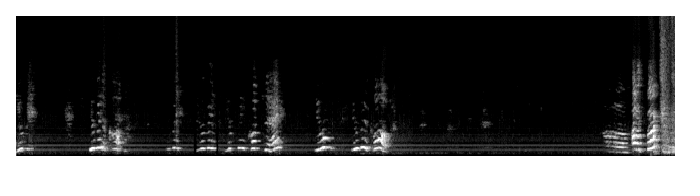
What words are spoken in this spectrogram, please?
you been, you been a cop. You been, you been, you been a cop today. You, you been a cop. Oh. Uh, I'm a fuck.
